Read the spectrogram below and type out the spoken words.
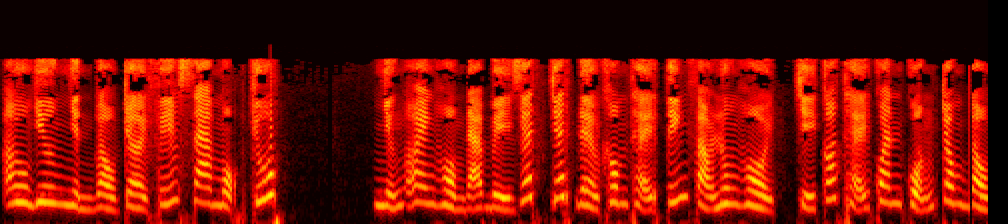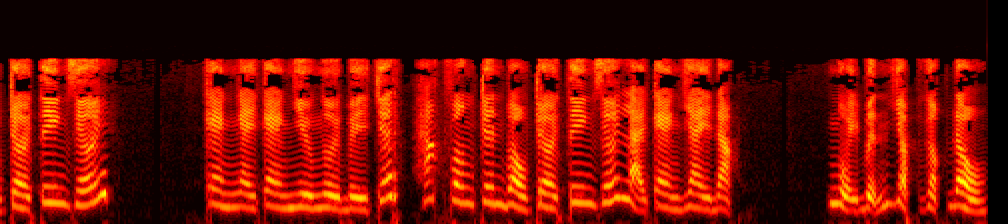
Âu Dương nhìn bầu trời phía xa một chút. Những oan hồn đã bị giết chết đều không thể tiến vào luân hồi, chỉ có thể quanh quẩn trong bầu trời tiên giới. Càng ngày càng nhiều người bị chết, hắc vân trên bầu trời tiên giới lại càng dày đặc. Ngụy Bỉnh dập gật đầu.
